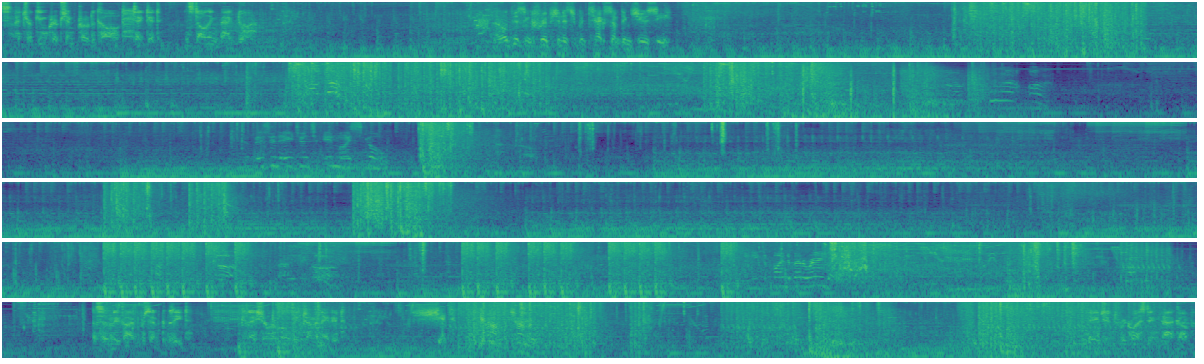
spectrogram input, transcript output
Asymmetric encryption protocol detected. Installing backdoor. I hope this encryption is to protect something juicy. 75% complete. Connection remotely terminated. Shit! Cut off the terminal. Agent requesting backup.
